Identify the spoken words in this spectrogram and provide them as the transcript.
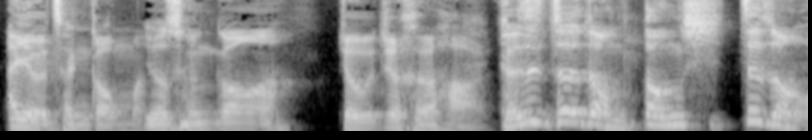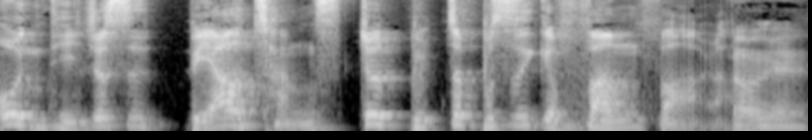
啊，有成功吗？有成功啊。就就和好了。可是这种东西，这种问题就是不要尝试，就不这不是一个方法啦。OK，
